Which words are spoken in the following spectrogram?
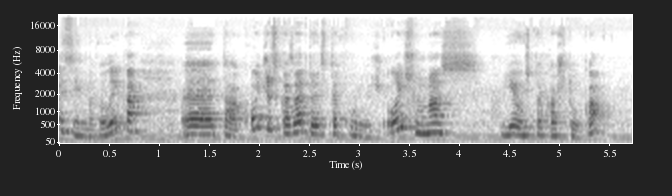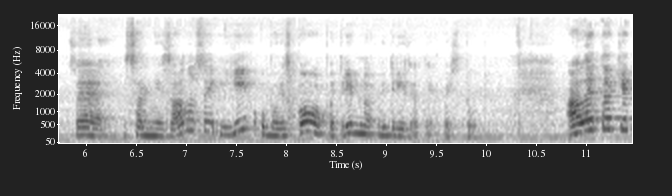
не сильно велика. Е, так, хочу сказати ось таку річ. Ось у нас є ось така штука, це сальні залози, і їх обов'язково потрібно відрізати ось тут. Але так як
